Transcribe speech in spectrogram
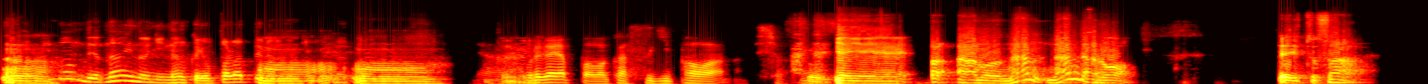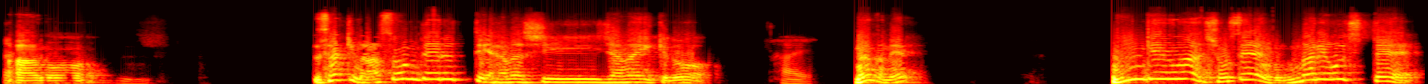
うん。飲んでないのになんか酔っ払ってるようれがやっぱ若杉パワーなんでしょうね。いやいやいや、ああの、なん、なんだろう。えっ、とさ、あの、さっきの遊んでるっていう話じゃないけど、はい。なんかね、人間は所詮生まれ落ちて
